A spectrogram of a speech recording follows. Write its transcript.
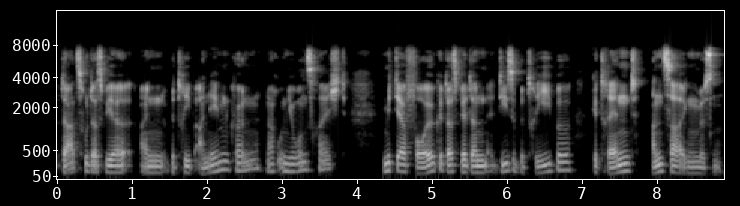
dazu, dass wir einen Betrieb annehmen können nach Unionsrecht, mit der Folge, dass wir dann diese Betriebe getrennt anzeigen müssen.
